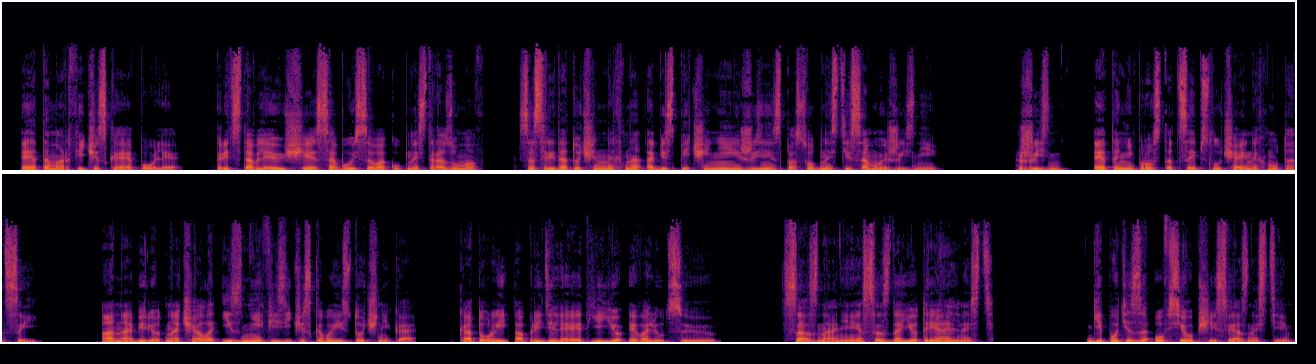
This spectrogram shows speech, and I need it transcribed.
– это морфическое поле, представляющее собой совокупность разумов, сосредоточенных на обеспечении жизнеспособности самой жизни. Жизнь – это не просто цепь случайных мутаций. Она берет начало из нефизического источника, который определяет ее эволюцию. Сознание создает реальность. Гипотеза о всеобщей связности.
